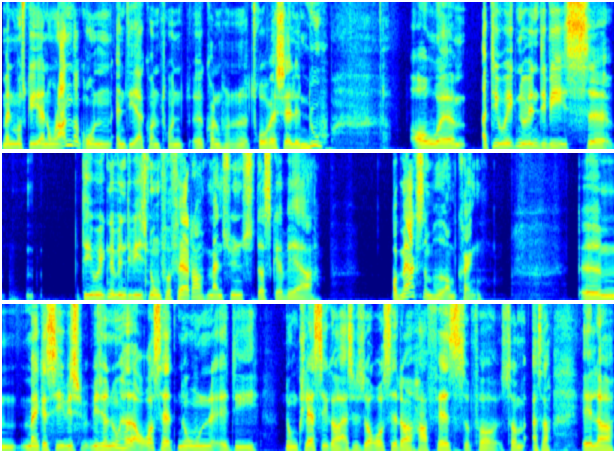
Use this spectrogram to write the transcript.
men måske af nogle andre grunde, end de er øh, kontroversielle nu. Og øh, at det er jo ikke nødvendigvis... Øh, det er jo ikke nødvendigvis nogle forfatter, man synes, der skal være opmærksomhed omkring. Øhm, man kan sige, hvis, hvis jeg nu havde oversat nogle af de nogle klassikere, altså hvis jeg oversætter Hafez for, som, altså, eller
